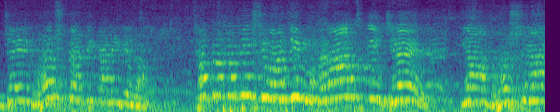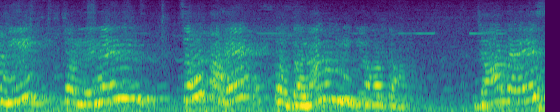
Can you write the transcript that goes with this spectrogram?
जय घोष त्या ठिकाणी गेला. छत्रपती शिवाजी महाराज की जय. या घोषणाने तो लेलेन चौक आहे तो दणाणून निघला होता. ज्या वेळेस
